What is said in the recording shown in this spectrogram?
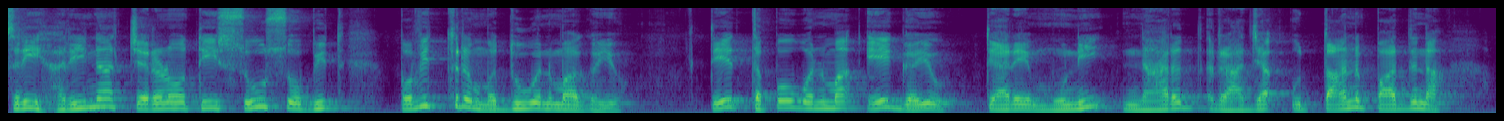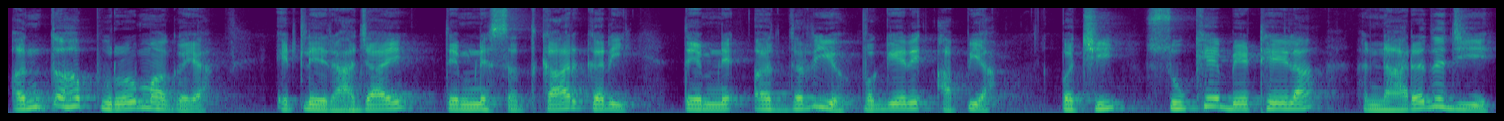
શ્રી હરિના ચરણોથી સુશોભિત પવિત્ર મધુવનમાં ગયો. તે તપોવનમાં એ ગયો ત્યારે મુનિ નારદ રાજા ઉત્તાનપાદના અંતઃપુરોમાં ગયા. એટલે રાજાએ તેમને સત્કાર કરી, તેમને અધર્ય વગેરે આપ્યા. પછી સુખે બેઠેલા નારદજીએ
